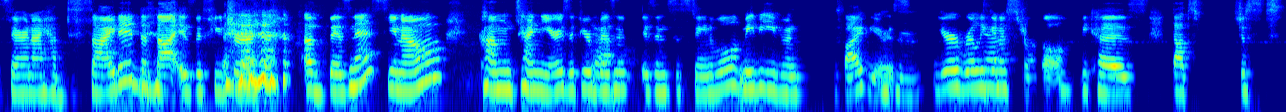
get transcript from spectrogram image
Sarah and I have decided that that is the future of business, you know, come 10 years, if your yeah. business isn't sustainable, maybe even five years, mm-hmm. you're really yeah. going to struggle because that's just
